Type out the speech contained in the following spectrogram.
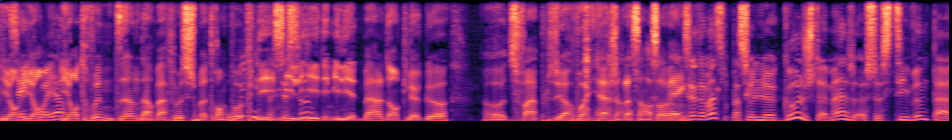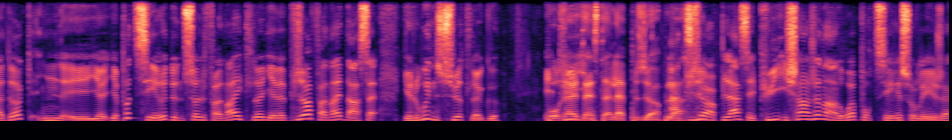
ils ont, ils ont- ils ont trouvé une dizaine d'armes à feu, si je me trompe Oui, pas, puis des ben milliers et des milliers de balles. Donc le gars a dû faire plusieurs voyages dans l'ascenseur. Ben, exactement, parce que le gars, justement, ce Steven Paddock, il il a, pas tiré d'une seule fenêtre. Là. Il y avait plusieurs fenêtres dans sa. Il a loué une suite, le gars. Pour puis, être installé à plusieurs places. à plusieurs places, et puis il changeait d'endroit pour tirer sur les gens.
